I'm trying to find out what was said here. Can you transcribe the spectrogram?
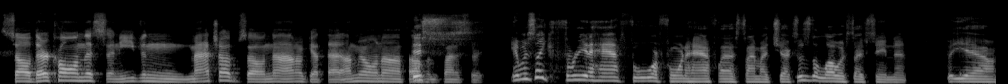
so they're calling this an even matchup. So no, I don't get that. I'm going uh Falcons this, minus three. It was like three and a half, four, four and a half last time I checked. So this is the lowest I've seen it. But yeah.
